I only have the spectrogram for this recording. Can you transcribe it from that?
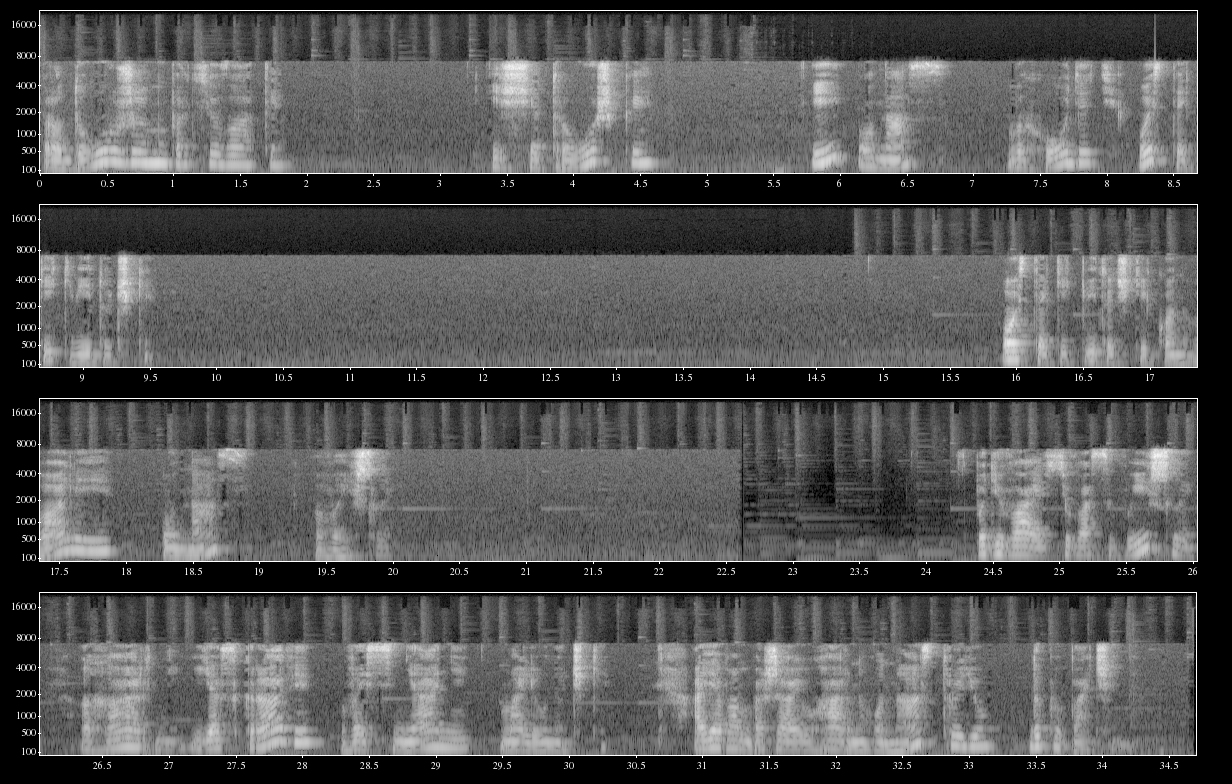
Продовжуємо працювати. І ще трошки, і у нас виходять ось такі квіточки. Ось такі квіточки конвалії у нас вийшли. Сподіваюсь, у вас вийшли гарні, яскраві весняні малюночки. А я вам бажаю гарного настрою. До побачення!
